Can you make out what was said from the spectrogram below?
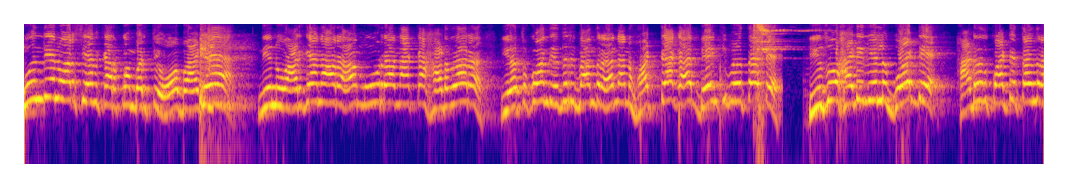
ಮುಂದಿನ ವರ್ಷ ಏನ್ ಕರ್ಕೊಂಡ್ ಬರ್ತೀವೋ ಬಾಡಿ ನಿನ್ನ ವಾರ್ಗ್ಯಾನವ್ರ ಮೂರ ನಾಲ್ಕ ಹಡದಾರ ಎತ್ಕೊಂಡ್ ಇದ್ರಿಗೆ ಬಂದ್ರ ನನ್ನ ಹೊಟ್ಯಾಗ ಬೆಂಕಿ ಬೀಳ್ತೈತೆ. ಇದು ಹಡಿದಿಲ್ಲ ಗೋಡ್ಡೆ. ಹಡದ್ ಕೊಟ್ಟಿತ್ತಂದ್ರ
